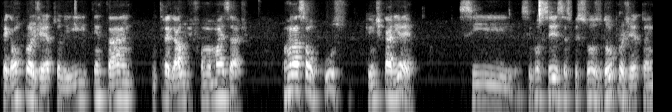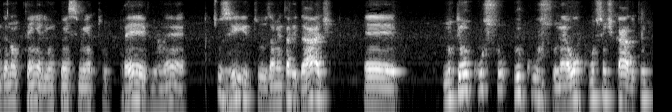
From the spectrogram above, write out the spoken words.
pegar um projeto ali e tentar entregá-lo de forma mais ágil. Com relação ao curso, o que eu indicaria é, se, se você, se as pessoas do projeto ainda não têm ali um conhecimento prévio, né, dos ritos, da mentalidade, é, não tem um curso, um curso, né, ou curso indicado, tem,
